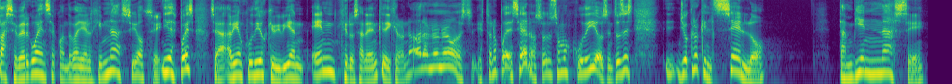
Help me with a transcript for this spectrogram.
pase vergüenza cuando vaya al gimnasio. Y después, o sea, habían judíos que vivían en Jerusalén que dijeron, no, no, no, no, esto no puede ser, nosotros somos judíos. Entonces, yo creo que el celo también nace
